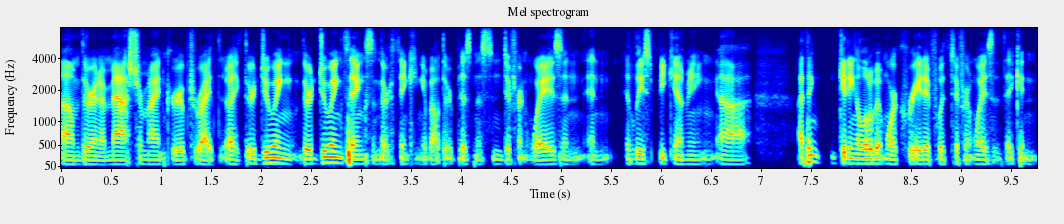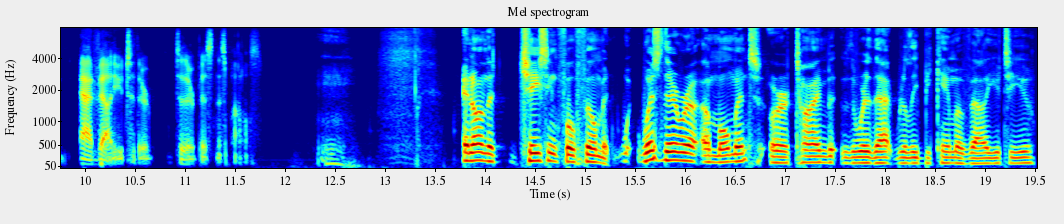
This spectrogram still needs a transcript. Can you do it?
Um, they're in a mastermind group, right? Like they're doing they're doing things and they're thinking about their business in different ways, and and at least becoming, uh, I think, getting a little bit more creative with different ways that they can add value to their to their business models. Mm. And on the chasing fulfillment, was there a, moment or a time where that really became of value to you?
